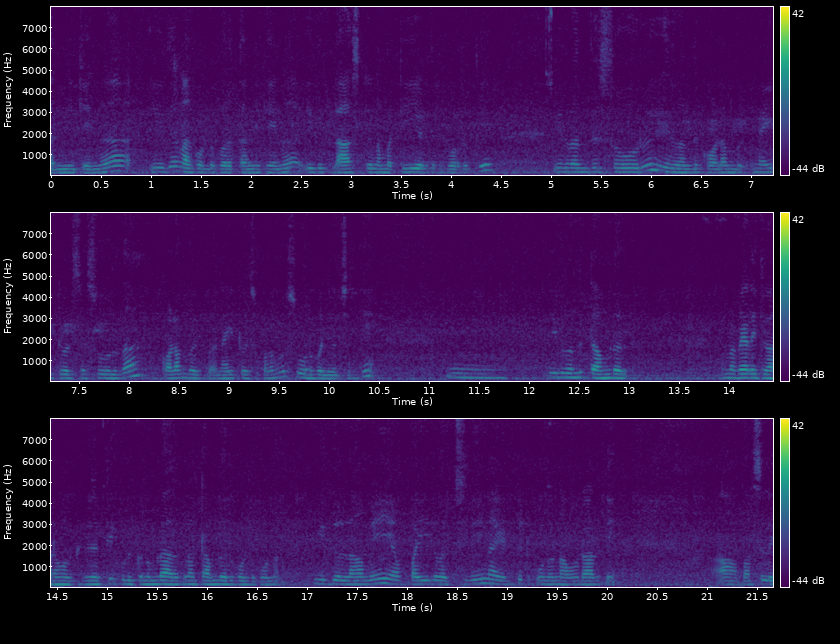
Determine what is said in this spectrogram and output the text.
தண்ணி கேனு இது நான் கொண்டு போகிற தண்ணி கேனு இது லாஸ்ட்டு நம்ம டீ எடுத்துகிட்டு போகிறதுக்கு இது வந்து சோறு இது வந்து குழம்பு. நைட் வச்ச சோறு தான் குழம்பு இப்போ நைட் வச்ச குழம்பு சூடு பண்ணி வச்சுருக்கேன். இது வந்து டம்ளர். நம்ம வேலைக்கு வரவங்களுக்கு எட்டி கொடுக்கணும்ல அதுக்கெல்லாம் டம்ளர் கொண்டு போகணும். இது எல்லாமே என் பையில் வச்சு நான் எடுத்துகிட்டு போகணும் நான் ஒரு ஆளுமே பஸ்ஸில்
